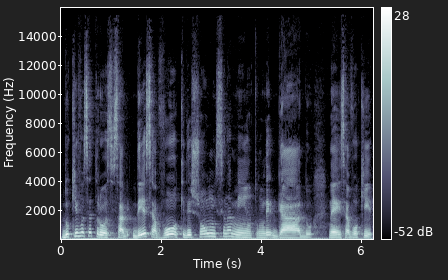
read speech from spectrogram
do que você trouxe, sabe? Desse avô que deixou um ensinamento, um legado, né? Esse avô que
